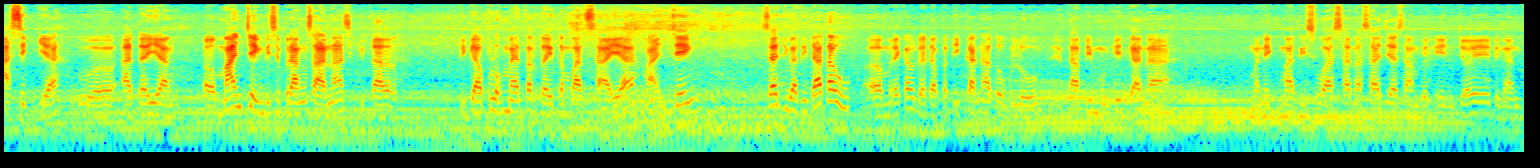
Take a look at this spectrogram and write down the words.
asik ya, ada yang eh, mancing di seberang sana sekitar 30 meter dari tempat saya mancing. Saya juga tidak tahu e, mereka sudah dapat ikan atau belum tapi mungkin karena menikmati suasana saja sambil enjoy dengan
